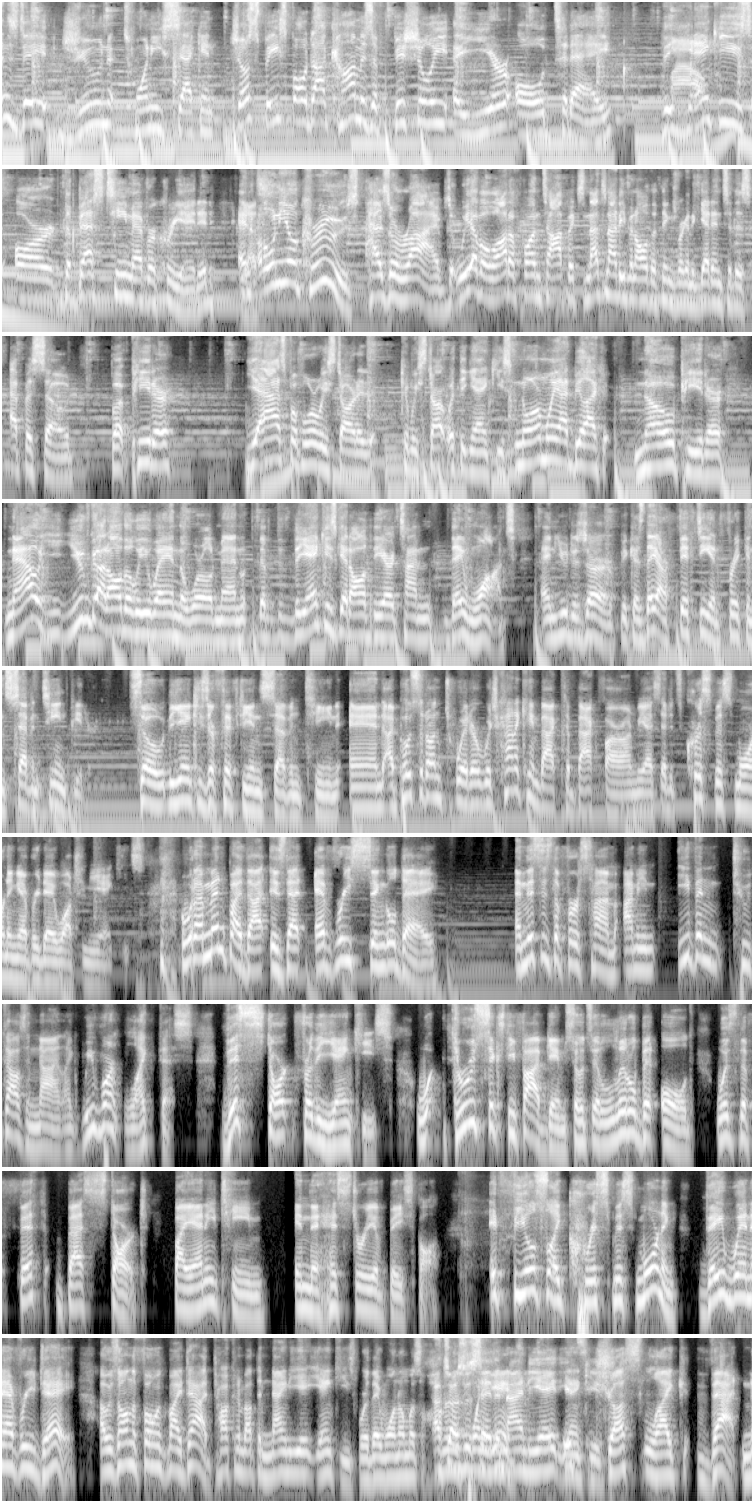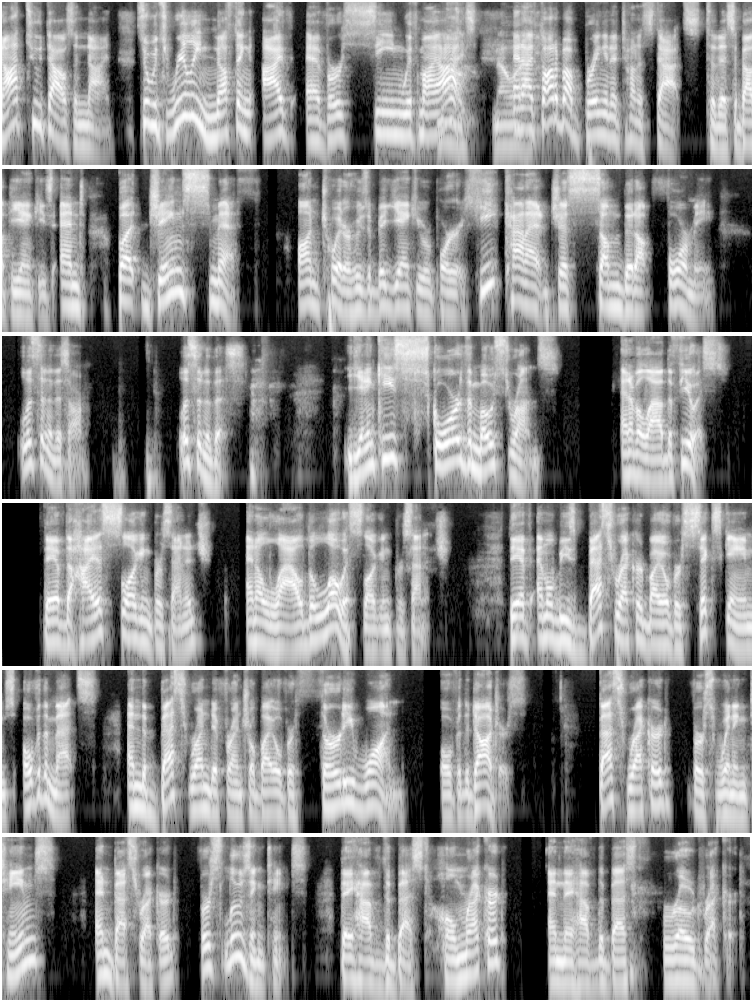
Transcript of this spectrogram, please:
Wednesday, June 22nd. JustBaseball.com is officially a year old today. The Wow. Yankees are the best team ever created, and Yes. Oneil Cruz has arrived. We have a lot of fun topics, and that's not even all the things we're going to get into this episode. But, Peter, you asked before we started, can we start with the Yankees? Normally, I'd be like, no, Peter. Now you- you've got all the leeway in the world, man. The, the Yankees get all the airtime they want and you deserve because they are 50 and freaking 17, Peter. So the Yankees are 50 and 17. And I posted on Twitter, which kind of came back to backfire on me. I said it's Christmas morning every day watching the Yankees. what I meant by that is that every single day, and this is the first time, I mean, even 2009, like we weren't like this. This start for the Yankees wh- through 65 games, so it's a little bit old, was the fifth best start by any team in the history of baseball. It feels like Christmas morning. They win every day. I was on the phone with my dad talking about the 98 Yankees where they won almost That's what I was going to 120 say. The games. 98 It's Yankees. just like that, not 2009. So it's really nothing I've ever seen with my No, eyes. No, And way. I thought about bringing a ton of stats to this about the Yankees. And but James Smith on Twitter, who's a big Yankee reporter, he kind of just summed it up for me. Listen to this, Aram. Listen to this. Yankees score the most runs and have allowed the fewest. They have the highest slugging percentage and allow the lowest slugging percentage. They have MLB's best record by over six games over the Mets and the best run differential by over 31 over the Dodgers. Best record versus winning teams and best record versus losing teams. They have the best home record and they have the best road record.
